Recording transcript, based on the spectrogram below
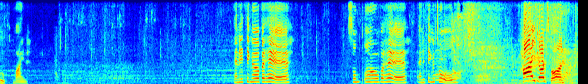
Ooh, mine. Anything over here? Something over here? Anything at all? Hi, Darkspawn!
